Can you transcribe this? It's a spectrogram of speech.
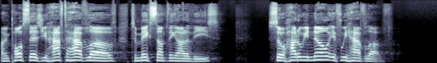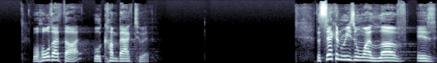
I mean, Paul says you have to have love to make something out of these. So, how do we know if we have love? We'll hold that thought, we'll come back to it. The second reason why love is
